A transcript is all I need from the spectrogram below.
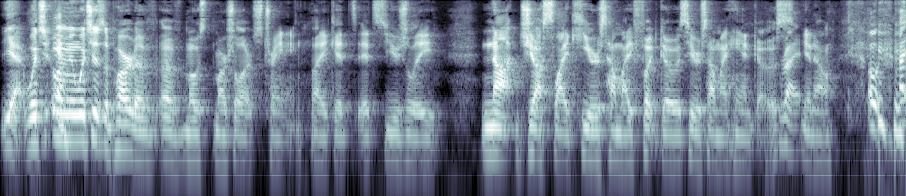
yeah. Which Yeah. I mean, which is a part of of most martial arts training. Like, it's it's usually not just like here's how my foot goes, here's how my hand goes. Right. You know. Oh, I,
